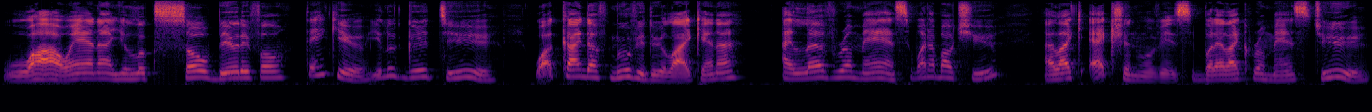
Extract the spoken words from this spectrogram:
Wow, Anna, you look so beautiful. Thank you. You look good too. What kind of movie do you like, Anna? I love romance. What about you? I like action movies, but I like romance too.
